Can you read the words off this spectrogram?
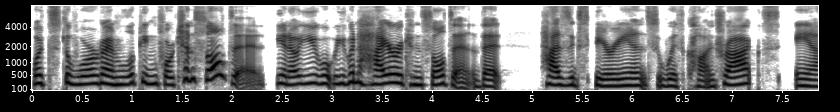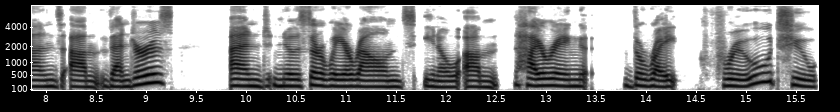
what's the word I'm looking for? Consultant. You know, you you can hire a consultant that has experience with contracts and um, vendors and knows their way around, you know, um, hiring the right crew to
